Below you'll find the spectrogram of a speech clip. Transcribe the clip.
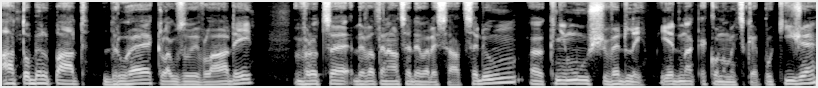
A to byl pád druhé Klausovy vlády v roce 1997. K němuž vedly jednak ekonomické potíže,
